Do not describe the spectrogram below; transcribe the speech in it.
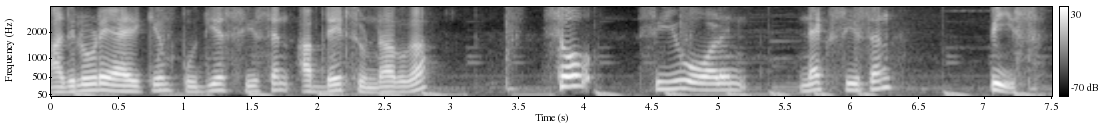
അതിലൂടെയായിരിക്കും പുതിയ സീസൺ അപ്ഡേറ്റ്സ് ഉണ്ടാവുക. So see you all in next season Peace.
